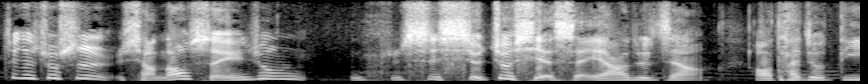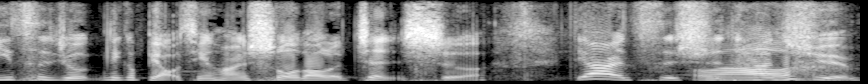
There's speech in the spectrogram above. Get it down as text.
这个就是想到谁就是就就写谁啊，就这样。哦，他就第一次就那个表情好像受到了震慑，第二次是他去。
